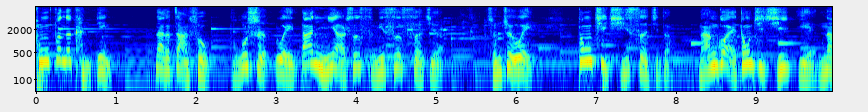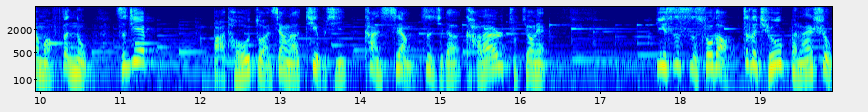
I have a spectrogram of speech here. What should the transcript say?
充分的肯定，那个战术不是为丹尼尔斯·史密斯设计的，纯粹为东契奇设计的。难怪东契奇也那么愤怒，直接把头转向了替补席，看向自己的卡莱尔主教练，意思是说道：“这个球本来是我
